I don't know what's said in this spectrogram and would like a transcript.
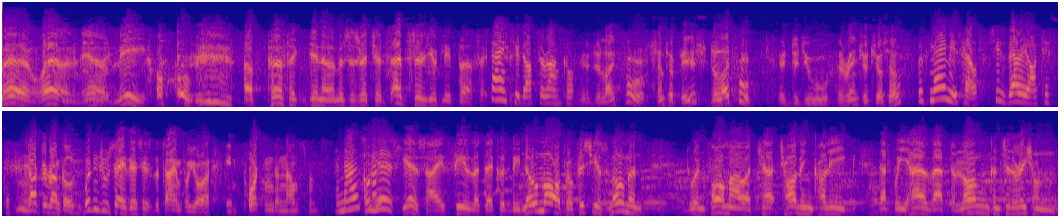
Well, well, dear me. Oh, oh. A perfect dinner, Mrs. Richards. Absolutely perfect. Thank you, Dr. Runkle. Uh, delightful. Centerpiece. Delightful. Uh, did you arrange it yourself? With Mamie's help. She's very artistic. Dr. Runkle, wouldn't you say this is the time for your important announcement? Announcement? Oh, yes, yes. I feel that there could be no more propitious moment to inform our cha- charming colleague that we have, after long consideration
